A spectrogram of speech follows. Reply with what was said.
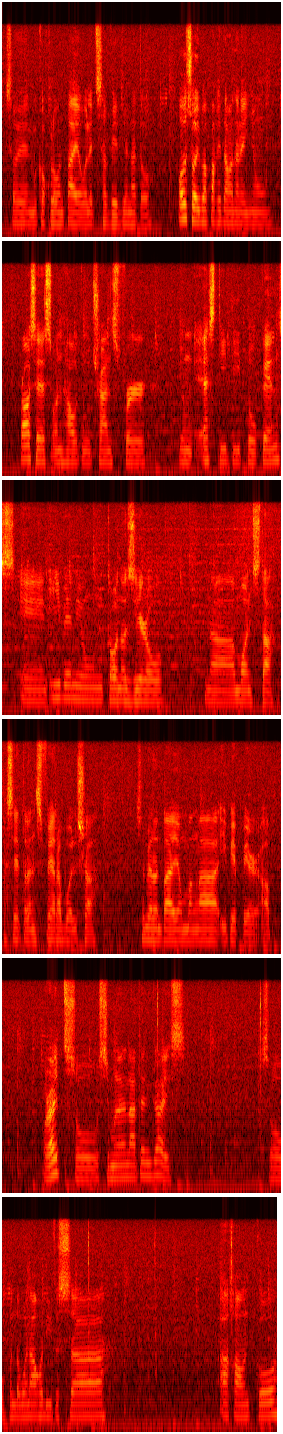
so yun magko-clone tayo ulit sa video na to. Also ipapakita ko na rin yung process on how to transfer yung STT tokens and even yung Chrono Zero na monster kasi transferable siya. So meron tayong mga ipe-pair up alright so simulan na natin guys. So punta muna ako dito sa account ko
